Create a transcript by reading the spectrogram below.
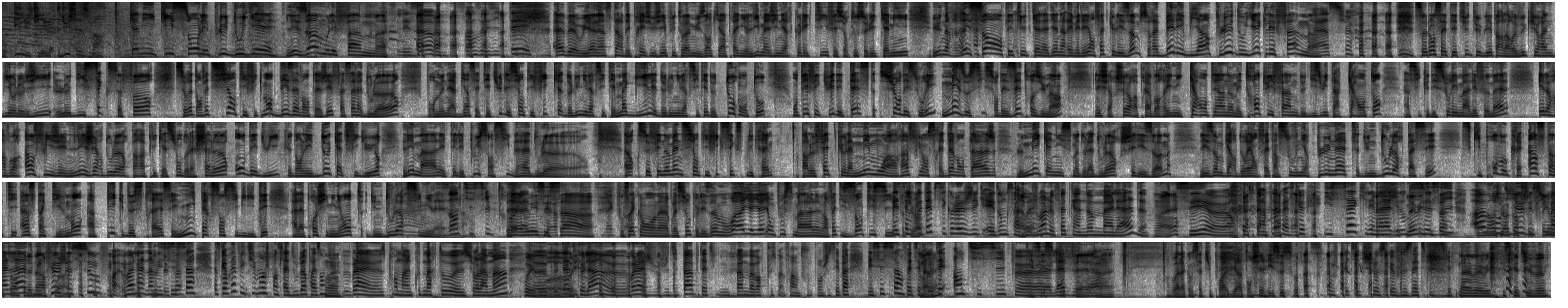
L'info inutile du 16-20. Camille, qui sont les plus douillets Les hommes ou les femmes Les hommes, sans hésiter. Eh ben oui, à l'instar des préjugés plutôt amusants qui imprègnent l'imaginaire collectif et surtout celui de Camille, une récente étude canadienne a révélé en fait que les hommes seraient bel et bien plus douillets que les femmes. Bien sûr. Selon cette étude publiée par la revue Current Biology, le dit sexe fort serait en fait scientifiquement désavantagé face à la douleur. Pour mener à bien cette étude, les scientifiques de l'université McGill et de l'université de Toronto ont effectué des tests sur des souris, mais aussi sur des êtres humains. Les chercheurs, après avoir réuni 41 hommes et 38 femmes de 18 à 40 ans, ainsi que des souris mâles et femelles, et leur avoir infligé une légère douleur par application de la chaleur, ont déduit que dans les deux cas de figure, les mâles étaient les plus sensibles à la douleur. Alors, ce phénomène scientifique s'expliquerait par le fait que la mémoire influencerait davantage le mécanisme de la douleur chez les hommes. Les hommes garderaient en fait un souvenir plus net d'une douleur passée, ce qui provoquerait instincti- instinctivement un pic de stress et une hypersensibilité à l'approche imminente d'une douleur similaire. Ils anticipent trop. Eh la oui, c'est ça. en fait. C'est pour ça qu'on a l'impression que les hommes ont, aïe, aïe, aïe, ont plus mal. Mais en fait, ils anticipent. Mais c'est le vois. côté psychologique. Et donc, ça Ah ouais. rejoint le fait qu'un homme malade, Ouais. c'est euh, fait tout un plat parce que il sait qu'il est malade et donc Mais il oui, se c'est ça. dit oh non, mon dieu je suis que malade mais que fois. je souffre voilà non mais C'est c'est ça. ça. parce qu'après effectivement je pense la douleur par exemple Ouais. euh, voilà euh, se prendre un coup de marteau euh, sur la main Oui, bon, peut-être oui. que là voilà je, je dis pas peut-être une femme va avoir plus enfin bon je sais pas mais c'est ça en fait c'est le ouais. côté anticipe c'est ce la fait. douleur ouais. Voilà, comme ça tu pourras le dire à ton chéri ce soir. Pauvre petite chose que vous êtes messieurs Ah, bah oui, qu'est-ce que tu veux?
